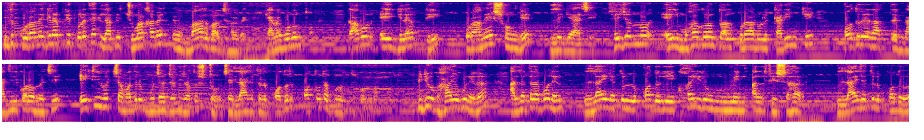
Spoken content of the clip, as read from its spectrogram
কিন্তু কোরআনে গিলাপটি পড়ে থাকলে আপনি চুমা খাবেন এবং বারবার ঝাড়বেন। কেন বলুন তো? কারণ এই গিলাপটি কোরআনের সঙ্গে লেগে আছে। সেই জন্য এই মহাগ্রন্থ আল কোরআনুল কারিমকে কদরের রাত্রে নাজিল করা হয়েছে। এটি হচ্ছে আমাদের বোঝার জন্য যথেষ্ট যে লাইলাতুল কদর কতটা গুরুত্বপূর্ণ। প্রিয় ভাই ও বোনেরা, আল্লাহ তালা বলেন, লাইলাতুল কদরি খৈরুম মিন আলফি শাহর। লাইলাতুল কদর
